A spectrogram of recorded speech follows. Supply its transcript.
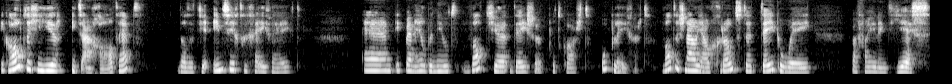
Ik hoop dat je hier iets aan gehad hebt, dat het je inzicht gegeven heeft. En ik ben heel benieuwd wat je deze podcast oplevert. Wat is nou jouw grootste takeaway waarvan je denkt: yes,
